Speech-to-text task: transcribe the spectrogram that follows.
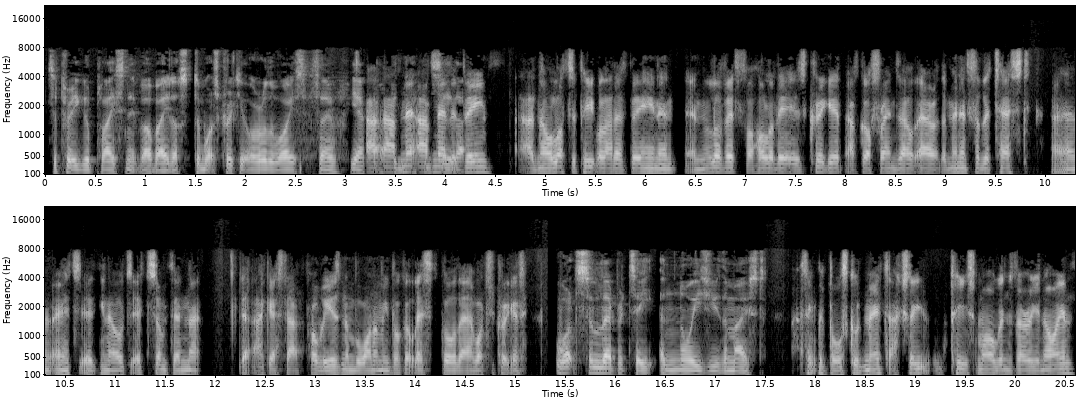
It's a pretty good place, isn't it, Barbados, to watch cricket or otherwise? So yeah, I, can- ne- I can I've see never that. been. I know lots of people that have been and, and love it for holidays, cricket. I've got friends out there at the minute for the test, um, and it's it, you know it's, it's something that, I guess that probably is number one on my bucket list. Go there, watch the cricket. What celebrity annoys you the most? I think they're both good mates actually. Piers Morgan's very annoying.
